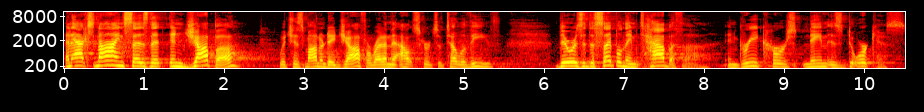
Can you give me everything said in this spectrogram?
And Acts 9 says that in Joppa, which is modern day Jaffa, right on the outskirts of Tel Aviv, there was a disciple named Tabitha. In Greek, her name is Dorcas.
